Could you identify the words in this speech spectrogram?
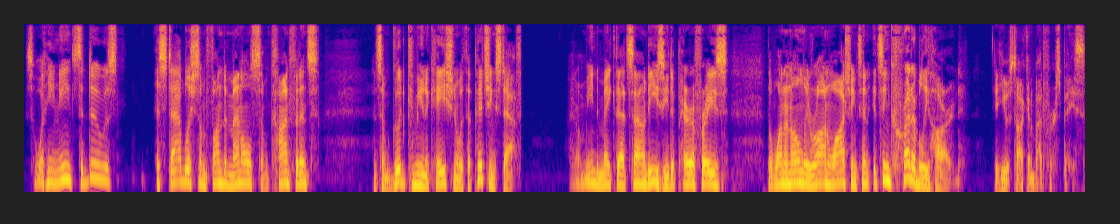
So what he needs to do is establish some fundamentals, some confidence, and some good communication with the pitching staff. I don't mean to make that sound easy. To paraphrase the one and only Ron Washington, it's incredibly hard. He was talking about first base.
